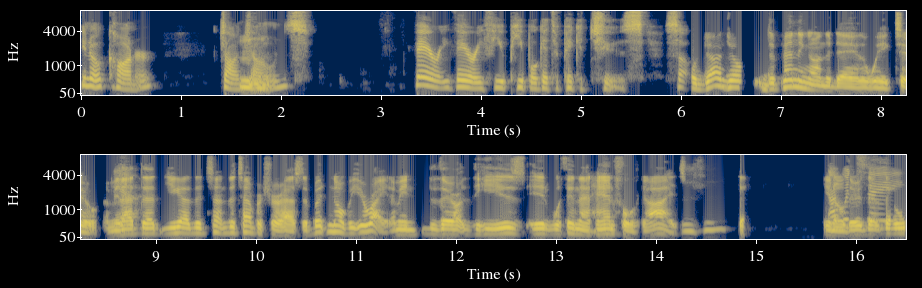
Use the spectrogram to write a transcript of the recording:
you know, Conor, Jon mm-hmm. Jones. Very, very few people get to pick and choose. So, well, Jon Jones, depending on the day of the week, too. I mean, yeah. that that you got the te- the temperature has to, but no, but you're right. I mean, there he is it, within that handful of guys mm-hmm you know, they say, will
